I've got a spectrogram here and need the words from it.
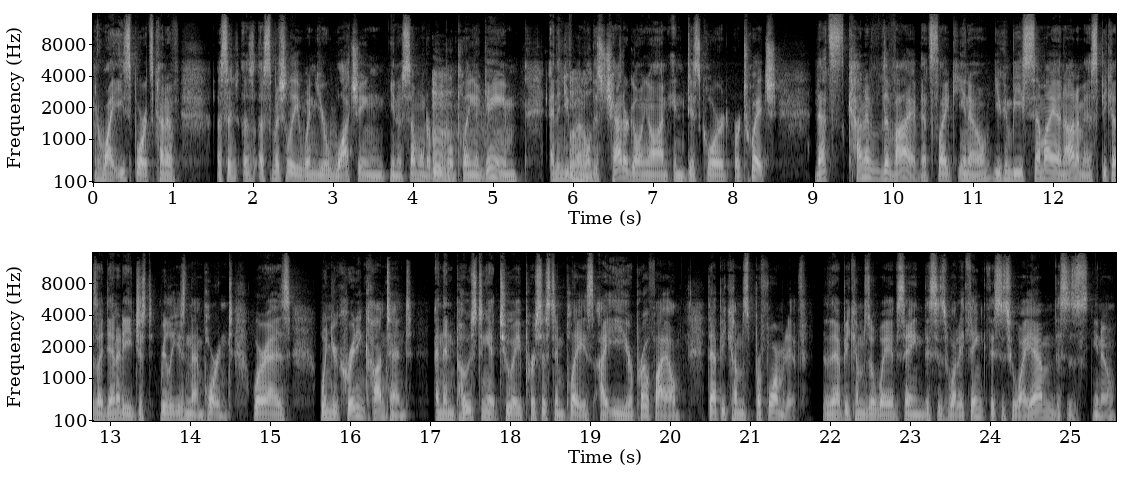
And why esports kind of, especially when you're watching, you know, someone or people mm. playing a game, and then you've mm-hmm. got all mm-hmm. this chatter going on in Discord or Twitch. That's kind of the vibe. That's like, you know, you can be semi anonymous because identity just really isn't that important. Whereas when you're creating content, and then posting it to a persistent place, i.e., your profile, that becomes performative. That becomes a way of saying, this is what I think, this is who I am, this is, you know,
